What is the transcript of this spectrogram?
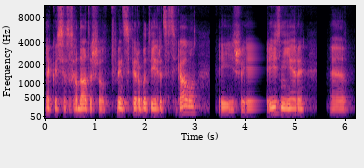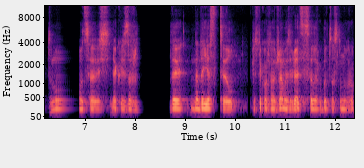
якось згадати, що в принципі робити ігри це цікаво, і що є різні ігри. Е, тому це ось якось завжди надає сил. Після кожного джему з'являються сили робити основну гру.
